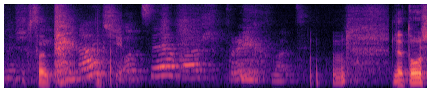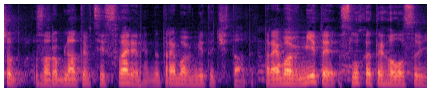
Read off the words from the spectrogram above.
книжки, Все. іначе оце ваш приклад. Для того, щоб заробляти в цій сфері, не треба вміти читати. Треба вміти слухати голосові.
